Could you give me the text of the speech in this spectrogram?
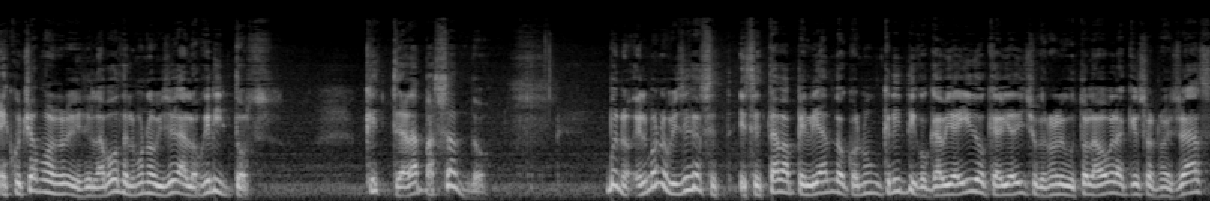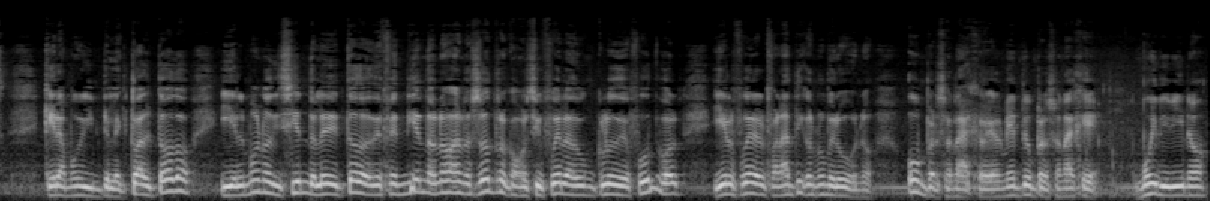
escuchamos la voz del mono Villegas los gritos. ¿Qué estará pasando? Bueno, el mono Villegas se, estaba peleando con un crítico que había ido, que había dicho que no le gustó la obra, que eso no es jazz, que era muy intelectual todo, y el mono diciéndole de todo, defendiéndonos a nosotros como si fuera de un club de fútbol y él fuera el fanático número uno. Un personaje, realmente un personaje muy divino.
